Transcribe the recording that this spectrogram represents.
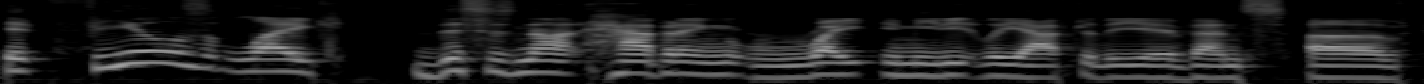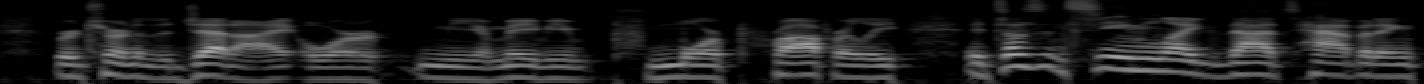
it feels like this is not happening right immediately after the events of Return of the Jedi, or you know, maybe more properly, it doesn't seem like that's happening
